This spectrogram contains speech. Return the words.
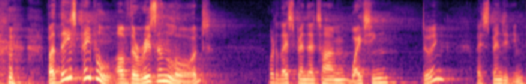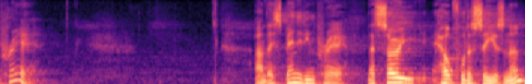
but these people of the risen Lord, what do they spend their time waiting doing? They spend it in prayer. Um, they spend it in prayer. That's so helpful to see, isn't it?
